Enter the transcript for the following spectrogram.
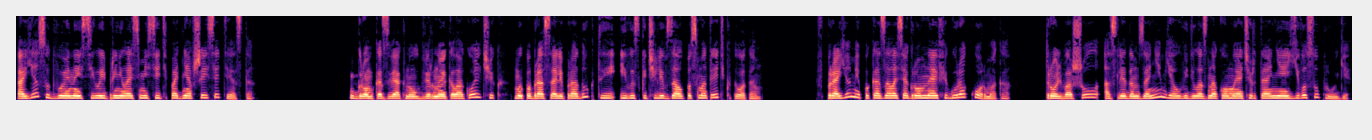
а я с удвоенной силой принялась месить поднявшееся тесто. Громко звякнул дверной колокольчик, мы побросали продукты и выскочили в зал посмотреть, кто там. В проеме показалась огромная фигура Кормака. Тролль вошел, а следом за ним я увидела знакомые очертания его супруги.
